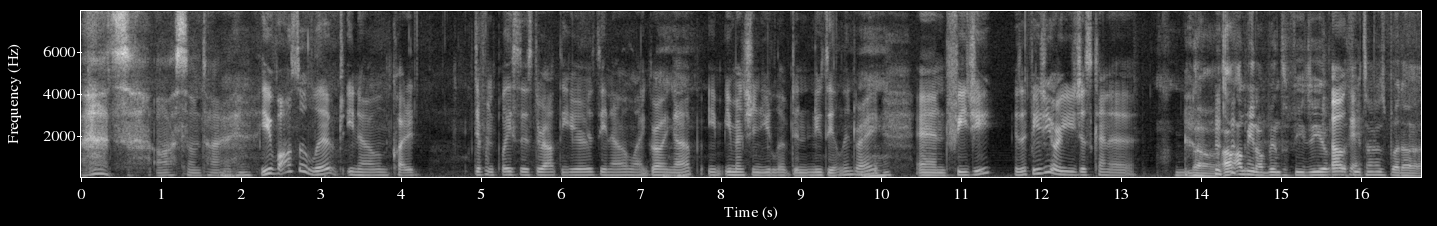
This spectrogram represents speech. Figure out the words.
That's awesome, Ty. Mm-hmm. You've also lived, you know, quite a different places throughout the years, you know, like growing Mm-hmm. up. You, you mentioned you lived in New Zealand, right? And Fiji. Is it Fiji or are you just kind of. No, I, I mean I've been to Fiji a, a Okay. few times, but uh,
